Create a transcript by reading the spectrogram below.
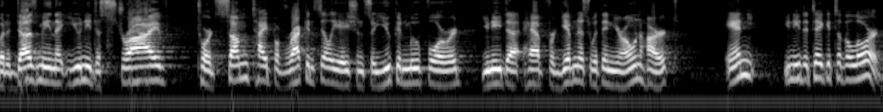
but it does mean that you need to strive towards some type of reconciliation so you can move forward. You need to have forgiveness within your own heart, and you need to take it to the Lord.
